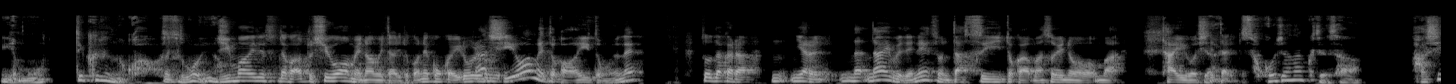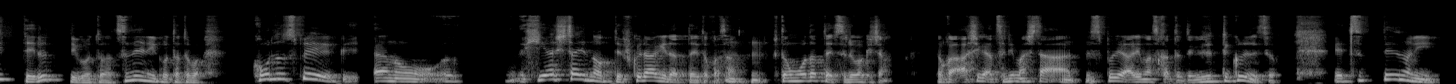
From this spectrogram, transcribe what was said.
いや、持ってくるのか。すごいな。自前です。だからあと塩飴舐めたりとかね、今回いろいろあ。塩飴とかはいいと思うよね。そう、だから、んやる、な内部でね、その脱水とか、まあそういうのを、まあ、対応してたり。そこじゃなくてさ、走ってるっていうことは常にこう、例えば、コールドスプレー、あの、冷やしたいのってふくらはぎだったりとかさ、うん太ももだったりするわけじゃん。とか、足がつりました、スプレーありますかって言ってくるんですよ。え、つってるのに、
